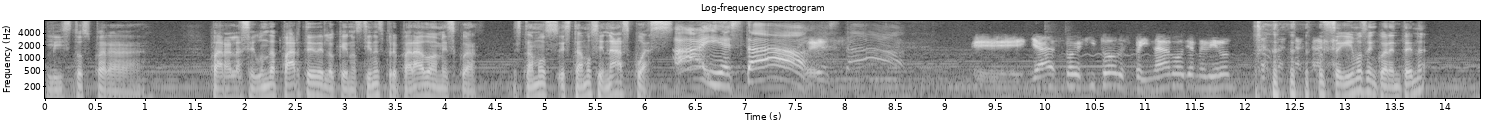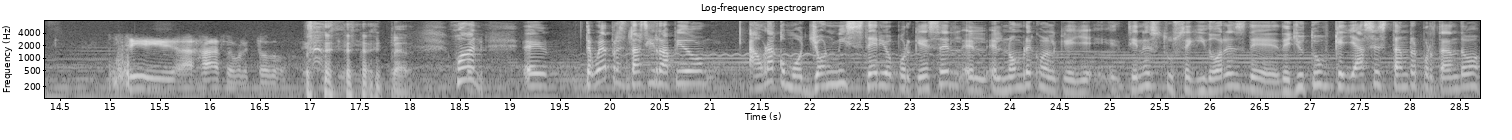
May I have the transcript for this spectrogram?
Listos para, para la segunda parte de lo que nos tienes preparado, Amezcua. Estamos, estamos en ascuas. ¡Ahí está! Pues, eh, ya estoy aquí todo despeinado, ¿ya me vieron? ¿Seguimos en cuarentena? Sí, ajá, sobre todo. Claro. Juan, eh, te voy a presentar así rápido. Ahora como John Misterio, porque es el, el- el nombre con el que tienes tus seguidores de, de YouTube que ya se están reportando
